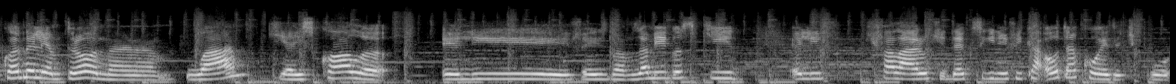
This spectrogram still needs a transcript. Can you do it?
quando ele entrou na UA, que é a escola, ele fez novos amigos que ele que falaram que Deco significa outra coisa, tipo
